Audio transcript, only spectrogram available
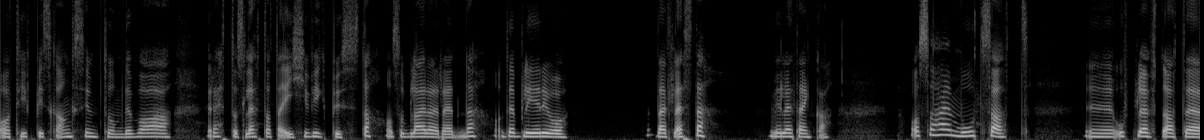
og typisk angstsymptom. Det var rett og slett at de ikke fikk puste, og så ble de redde. Og det blir jo de fleste, vil jeg tenke. Og så har jeg motsatt eh, opplevd at det,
